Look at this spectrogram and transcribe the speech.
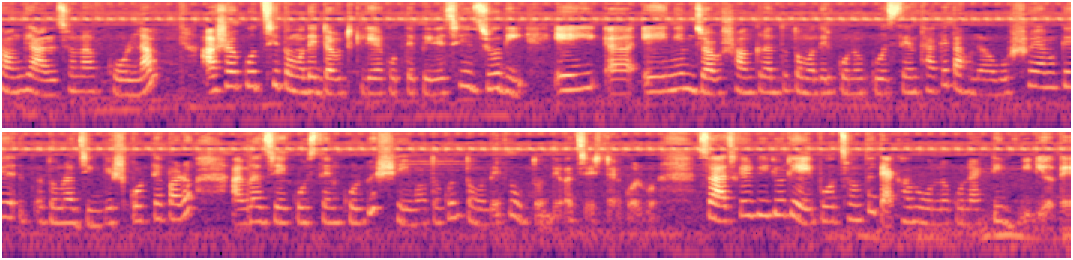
সঙ্গে আলোচনা করলাম। আশা করছি তোমাদের ডাউট ক্লিয়ার করতে পেরেছি। যদি এই নিয়ম জব সংক্রান্ত তোমাদের কোনো কোয়েশ্চেন থাকে, তাহলে অবশ্যই আমাকে তোমরা জিজ্ঞেস করতে পারো। আমরা যে কোয়েশ্চেন করব, সেই মতো করে তোমাদেরকে উত্তর দেওয়ার চেষ্টা করব। সো আজকের ভিডিওটি এই পর্যন্ত। দেখাবো অন্য কোনো একটি ভিডিওতে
